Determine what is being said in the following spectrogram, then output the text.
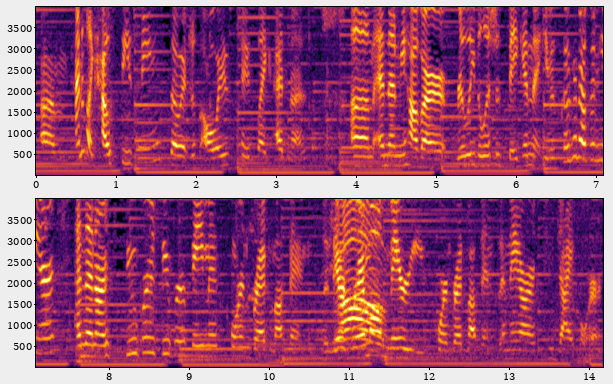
um, kind of like house seasoning, so it just always tastes like Edna's. Um, and then we have our really delicious bacon that he was cooking up in here. And then our super, super famous cornbread muffins. They're Grandma Mary's cornbread muffins, and they are to die for.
